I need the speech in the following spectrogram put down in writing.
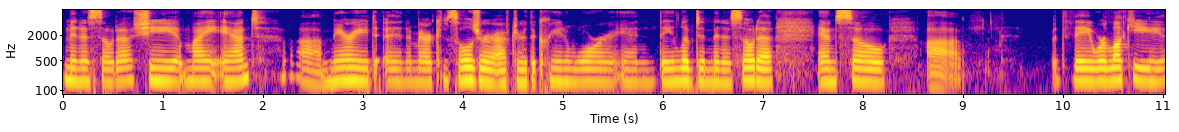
Minnesota. She, my aunt, uh, married an American soldier after the Korean War, and they lived in Minnesota, and so. Uh, they were lucky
